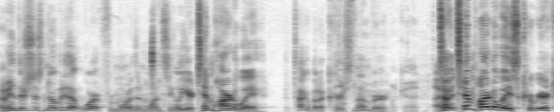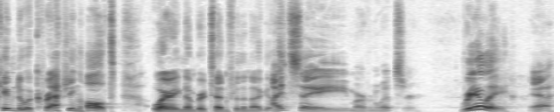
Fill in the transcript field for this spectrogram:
I mean, there's just nobody that wore it for more than one single year. Tim Hardaway. Talk about a cursed number. Oh God. T- would- Tim Hardaway's career came to a crashing halt wearing number 10 for the Nuggets. I'd say Marvin Webster. really? Yeah,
